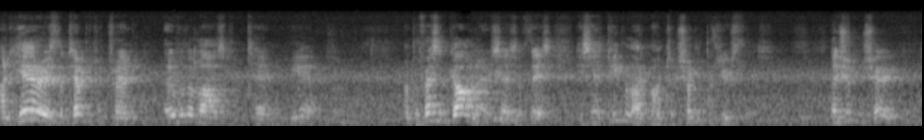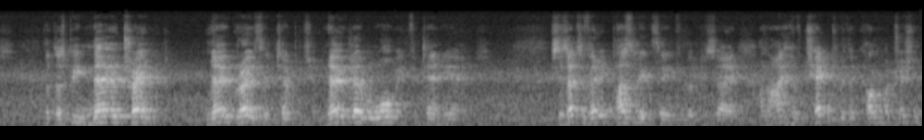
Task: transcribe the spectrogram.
And here is the temperature trend over the last 10 years. And Professor Garnaut says of this, he says people like Monckton shouldn't produce this. They shouldn't show you this. That there's been no trend, no growth in temperature, no global warming for 10 years. He says that's a very puzzling thing for them to say. And I have checked with econometricians,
